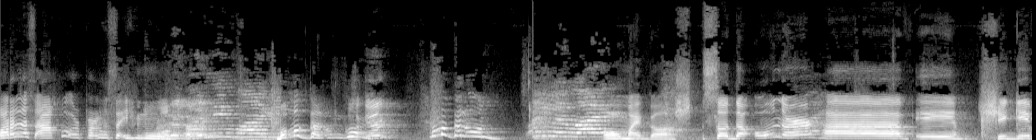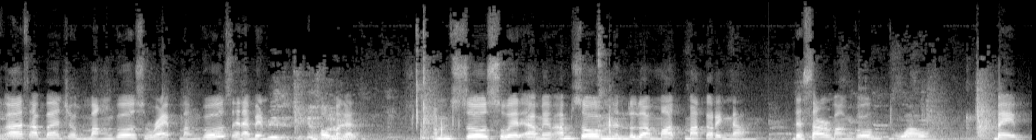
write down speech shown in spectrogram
Para na sa ako or para sa imo? Ba magdalon, gong. Ba magdalon. Oh my gosh. So the owner have a she gave us a bunch of mangoes, ripe mangoes, and I've been Babe, the chicken's Oh my god. I'm so sweat. I mean I'm so mat matering now. The sour mango. Wow. Babe.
